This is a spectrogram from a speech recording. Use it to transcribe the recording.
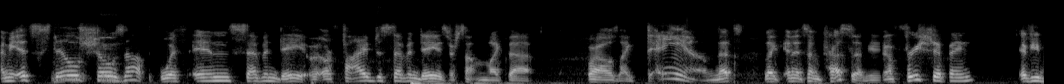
I mean, it still shows up within seven days or five to seven days or something like that. Where I was like, damn, that's like, and it's impressive. You know, free shipping if you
